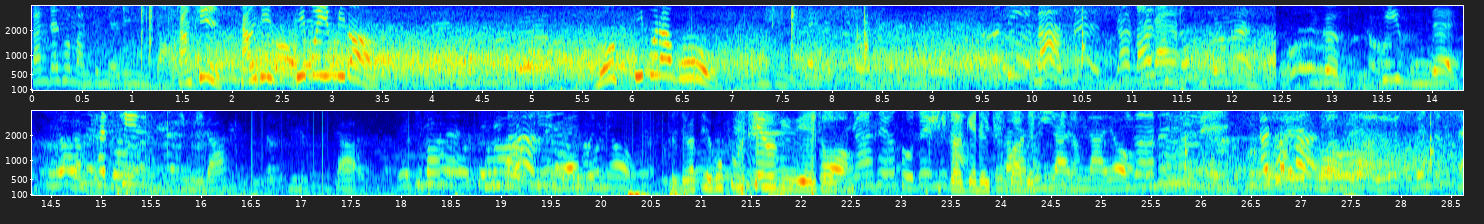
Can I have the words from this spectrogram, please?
딴 데서 만든 맵입니다. 당신 당신 스티브입니다. 네, 저는 너 스티브라고. 나 지금 나 안 돼. 야, 나 지금은 지금 스티브인데 지금 패친입니다. 자, 이거는 우리가 이 맵은요. 자, 제가 배고픔을 채우기 위해서 안녕하세요, 도저입니다. 64개를 추가하겠습니다. 아니라요. 지금 다음에 나 잠깐. 여기 어벤져스 아,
